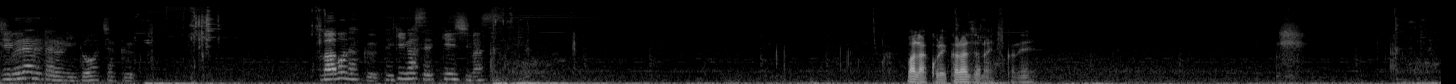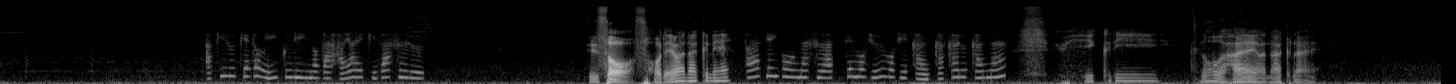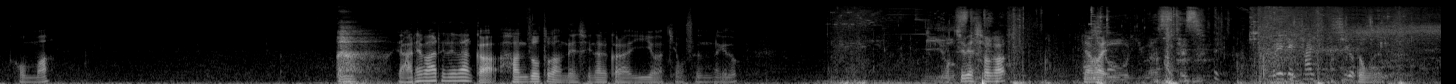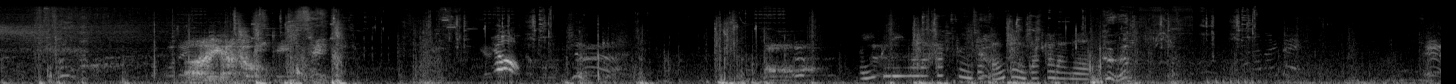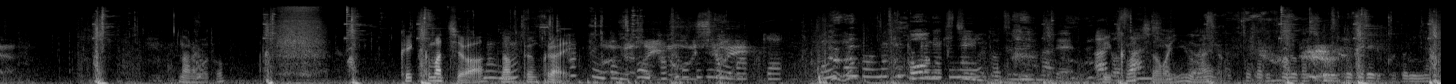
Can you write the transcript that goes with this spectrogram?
ジブラルタルに到着。まもなく敵が接近します。まだこれからじゃないですかね。飽きるけどウィークリーのが早い気がする。嘘それはなくね。パーティーボーナスあっても15時間かかるかな？ウィークリーの方が早いはなくない？ほんまいやあれはあれでなんか半蔵とかの練習になるからいいような気もするんだけど。モチベーションがやばい。どうもですウィークリーなら8分で3000だからね。なるほどクイックマッチは何分くらい？8分で2800ぐらいだっけ連戦ボーナスと攻撃チーム突入まであとビッグマッチの方がいいんじゃないの？再びこの場所を訪れることになる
